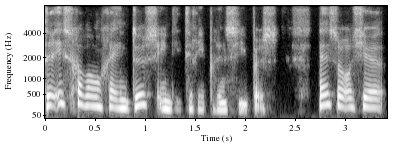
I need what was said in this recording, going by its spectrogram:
Er is gewoon geen dus in die drie principes. Zoals je.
